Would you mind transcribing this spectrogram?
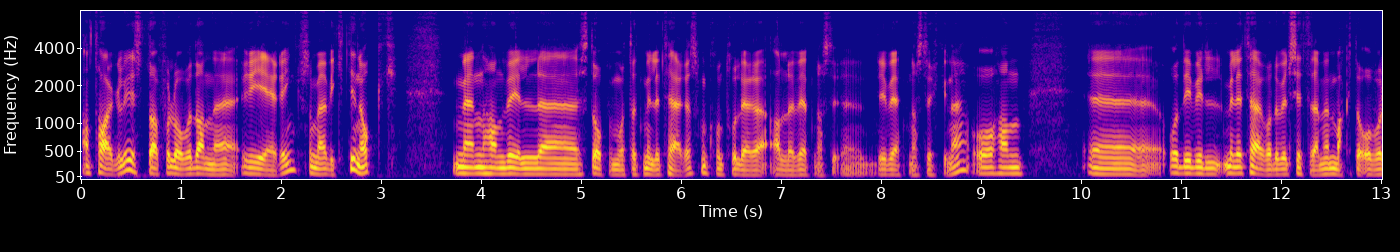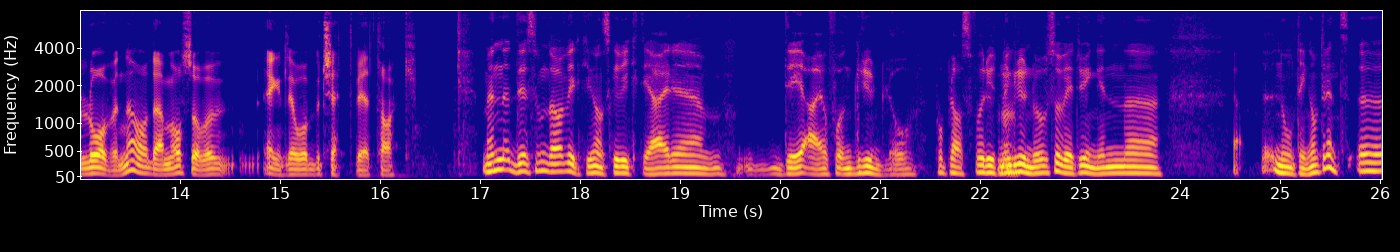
antageligvis da få lov å danne regjering, som er viktig nok. Men han vil eh, stå opp mot et militære som kontrollerer alle de væpna styrkene. Og, han, eh, og de vil, militærrådet vil sitte der med makta over lovene, og dermed også over, egentlig over budsjettvedtak. Men det som da virker ganske viktig her, eh, det er å få en grunnlov på plass. For uten en mm. grunnlov så vet jo ingen eh, ja, noen ting omtrent. Eh,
